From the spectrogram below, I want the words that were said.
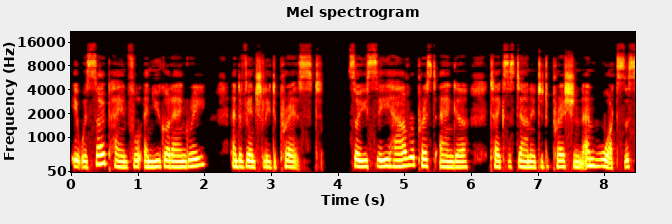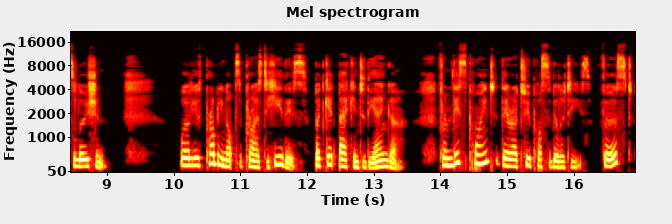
it was so painful, and you got angry and eventually depressed. So you see how repressed anger takes us down into depression and what's the solution? Well, you're probably not surprised to hear this, but get back into the anger. From this point, there are two possibilities. First,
